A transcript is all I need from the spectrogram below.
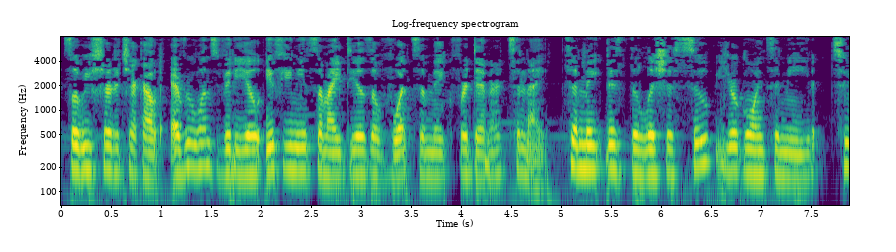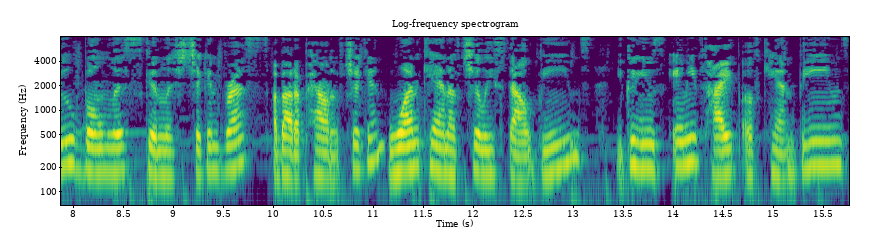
So be sure to check out everyone's video if you need some ideas of what to make for dinner tonight. To make this delicious soup, you're going to need two boneless, skinless chicken breasts, about a pound of chicken, one can of chili style beans. You can use any type of canned beans,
